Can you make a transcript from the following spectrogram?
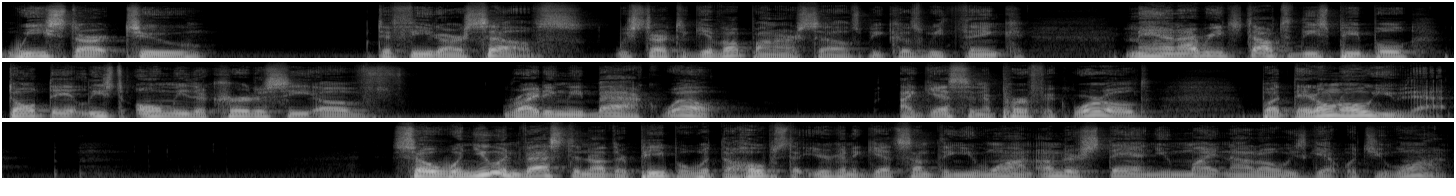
We start to defeat ourselves. We start to give up on ourselves because we think, man, I reached out to these people. Don't they at least owe me the courtesy of writing me back? Well, I guess in a perfect world, but they don't owe you that. So when you invest in other people with the hopes that you're going to get something you want, understand you might not always get what you want.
